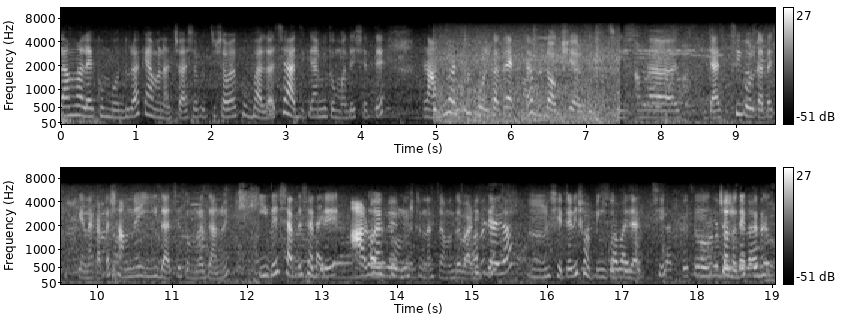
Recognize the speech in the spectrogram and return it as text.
আসসালামু আলাইকুম বন্ধুরা কেমন আছো? আশা করছি সবাই খুব ভালো আছে। আজকে আমি তোমাদের সাথে রামপুরহাট টু কলকাতার একটা ব্লগ শেয়ার করছি। আমরা যাচ্ছি কলকাতা কেনাকাটা। সামনে ঈদ আছে তোমরা জানোই। ঈদের সাথে সাথে আরও একটা অনুষ্ঠান আছে আমাদের বাড়িতে। সেটারই শপিং করতে যাচ্ছি। তো চলো দেখতে থাকো।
